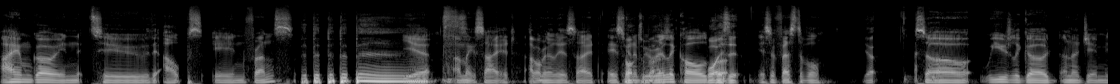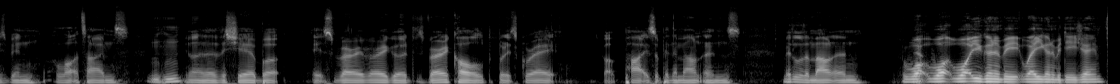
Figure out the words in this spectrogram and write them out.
I am going to the Alps in France. Yeah. I'm excited. I'm really excited. It's going to be really cold. What is it? It's a festival. Yep. So we usually go. I know Jamie's been a lot of times, Mm-hmm. you know, this year, but it's very, very good. It's very cold, but it's great. It's got parties up in the mountains, middle of the mountain. What what what are you going to be? Where are you going to be DJing?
